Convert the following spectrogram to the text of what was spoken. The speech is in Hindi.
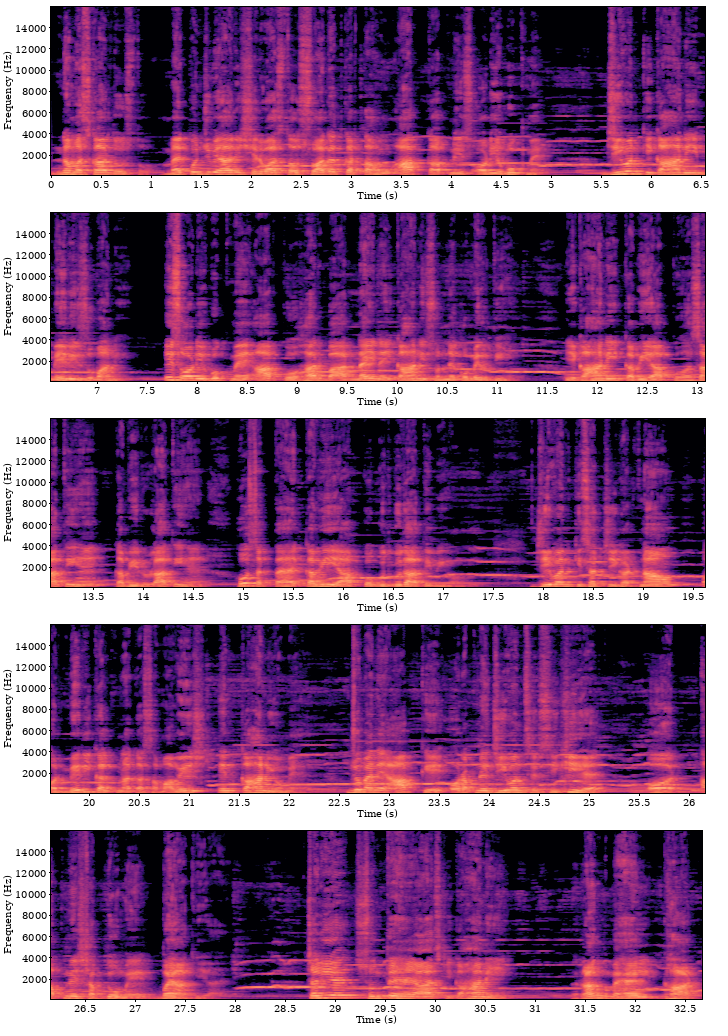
नमस्कार दोस्तों, मैं कुंज विहारी श्रीवास्तव स्वागत करता हूँ आपका अपने इस ऑडियो बुक में। जीवन की कहानी मेरी जुबानी। इस ऑडियो बुक में आपको हर बार नई नई कहानी सुनने को मिलती है। ये कहानी कभी आपको हंसाती हैं, कभी रुलाती हैं, हो सकता है कभी आपको गुदगुदाती भी होंगी। जीवन की सच्ची घटनाओं और मेरी कल्पना का समावेश इन कहानियों में है, जो मैंने आपके और अपने जीवन से सीखी है और अपने शब्दों में बयां किया है। चलिए सुनते हैं आज की कहानी रंग महल घाट।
